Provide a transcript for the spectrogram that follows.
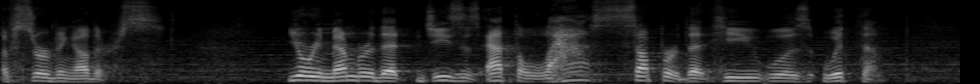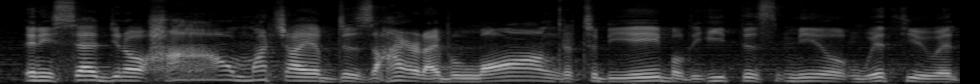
of serving others. You'll remember that Jesus, at the Last Supper that he was with them, And he said, You know, how much I have desired, I've longed to be able to eat this meal with you. And,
